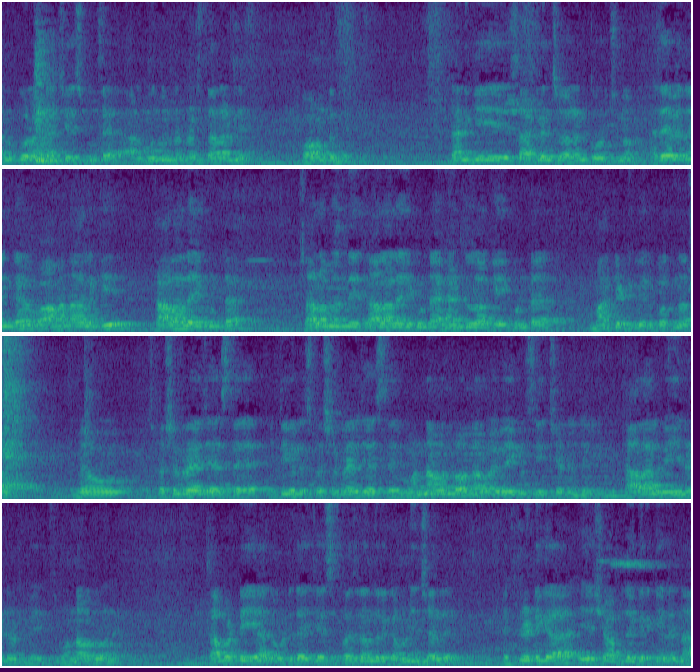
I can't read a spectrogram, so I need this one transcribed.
అనుకూలంగా చేసుకుంటే వాళ్ళ ముందున్నటువంటి స్థలాన్ని బాగుంటుంది. దానికి సహకరించాలని కోరుచున్నాం. అదేవిధంగా వాహనాలకి తాళాలు వేయకుండా చాలామంది తాళాలు వేయకుండా హ్యాండిల్ లాక్ వేయకుండా మార్కెట్కి వెళ్ళిపోతున్నారు. మేము స్పెషల్ డ్రైవ్ చేస్తే ఇటీవల స్పెషల్ డ్రైవ్ చేస్తే వన్ అవర్లో నలభై వెహికల్స్ సీజ్ చేయడం జరిగింది. తాళాలు వేయినటువంటి వెహికల్స్ వన్ అవర్లోనే కాబట్టి అదొకటి దయచేసి ప్రజలందరూ గమనించాలి. డెఫినెట్గా ఏ షాప్ దగ్గరికి వెళ్ళినా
